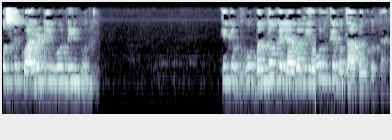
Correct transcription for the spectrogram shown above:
اس کی کوالٹی وہ نہیں ہوتی۔ کیونکہ وہ بندوں کے لیول یا ان کے مطابق ہوتا ہے۔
